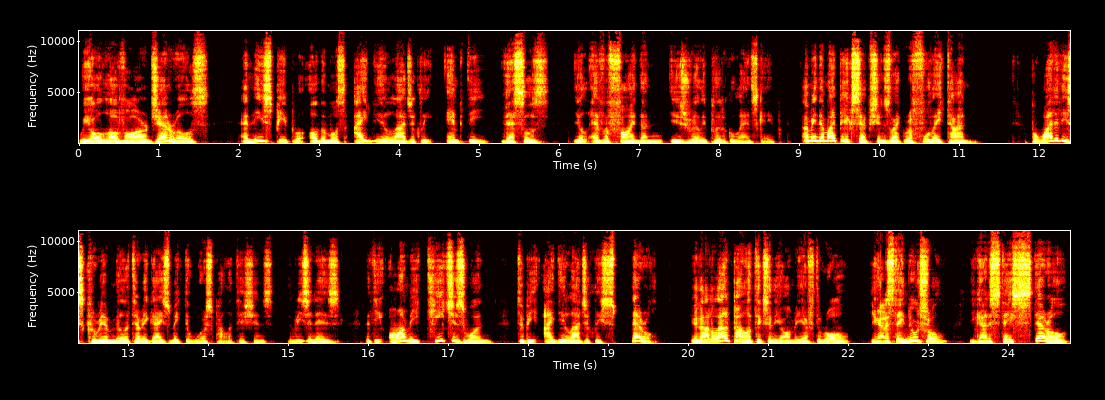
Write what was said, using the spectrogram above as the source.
we all love our generals. And these people are the most ideologically empty vessels you'll ever find on the Israeli political landscape. I mean, there might be exceptions like Raful Eitan. But why do these career military guys make the worst politicians? The reason is that the army teaches one to be ideologically sterile. You're not allowed politics in the army after all. You got to stay neutral. You got to stay sterile.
